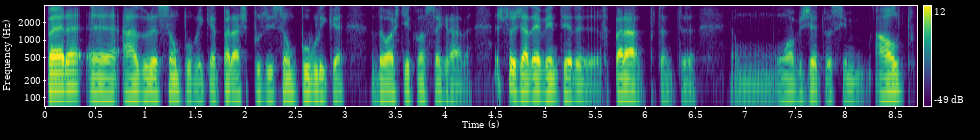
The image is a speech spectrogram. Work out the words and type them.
para uh, a adoração pública, para a exposição pública da hóstia consagrada. As pessoas já devem ter eh, reparado, portanto, é um, um objeto assim alto,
